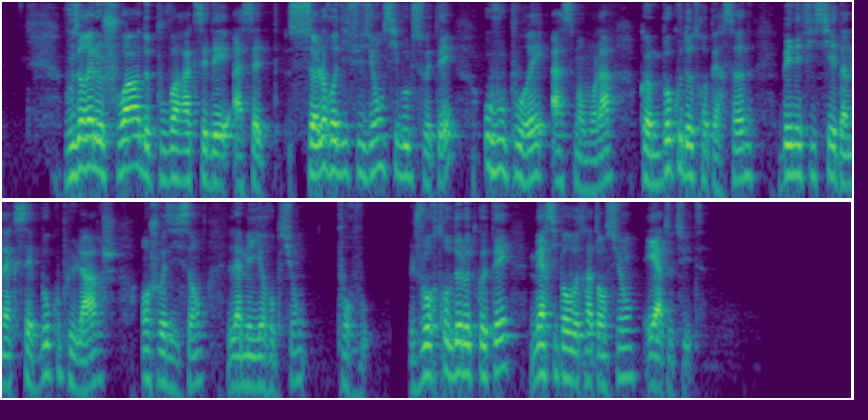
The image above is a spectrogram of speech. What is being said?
Vous aurez le choix de pouvoir accéder à cette seule rediffusion si vous le souhaitez, ou vous pourrez à ce moment-là, comme beaucoup d'autres personnes, bénéficier d'un accès beaucoup plus large en choisissant la meilleure option pour vous. Je vous retrouve de l'autre côté, merci pour votre attention et à tout de suite.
